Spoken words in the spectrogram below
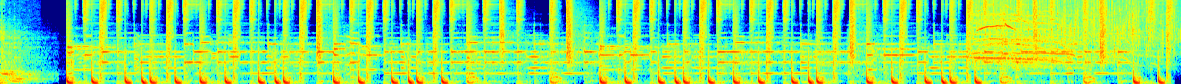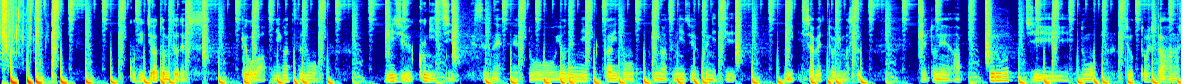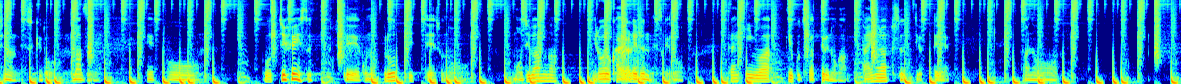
こッチフェイスって言って、この Apple Watch ってその文字盤がいろいろ変えられるんですけど、最近はよく使ってるのがタイムラプスって言ってあの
